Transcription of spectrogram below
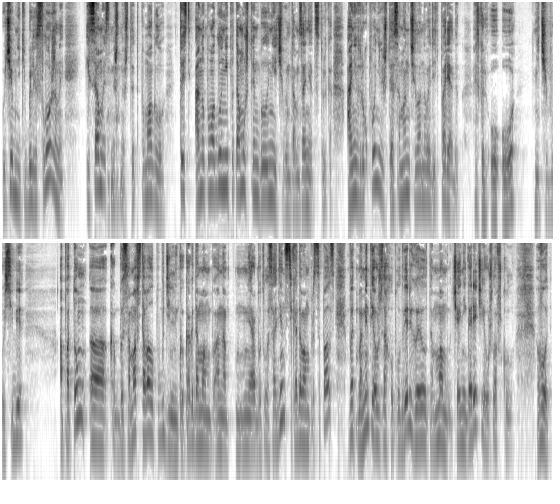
учебники были сложены, и самое смешное, что это помогло. То есть оно помогло не потому, что им было нечего им там заняться только, они вдруг поняли, что я сама начала наводить порядок. Они сказали, о-о, ничего себе. А потом э, как бы сама вставала по будильнику. Когда мама, она у меня работала с 11, когда мама просыпалась, в этот момент я уже захлопала дверь и говорила, там, мам, чай не горячий, я ушла в школу. Вот.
